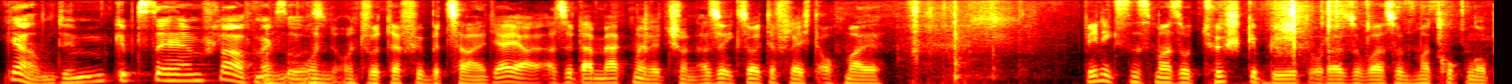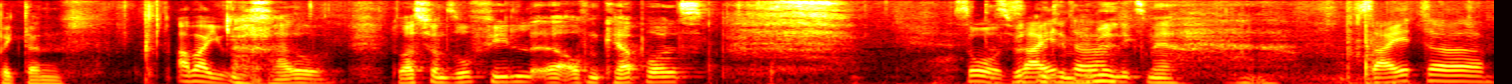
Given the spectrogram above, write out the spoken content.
Ja, und dem gibt es daher im Schlaf, merkst und, du und, und, wird dafür bezahlt. Ja, ja, also da merkt man jetzt schon. Also ich sollte vielleicht auch mal wenigstens mal so Tischgebet oder sowas und mal gucken, ob ich dann. Aber gut. Ach, hallo. Du hast schon so viel äh, auf dem Kerbholz. So, das wird Seite, mit dem Himmel nichts mehr. Seite.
